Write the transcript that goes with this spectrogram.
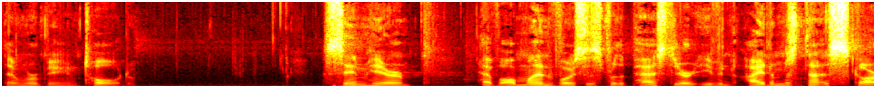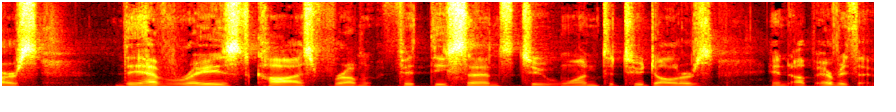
than we're being told. Same here. Have all my invoices for the past year, even items not scarce, they have raised costs from 50 cents to 1 to 2 dollars and up everything.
